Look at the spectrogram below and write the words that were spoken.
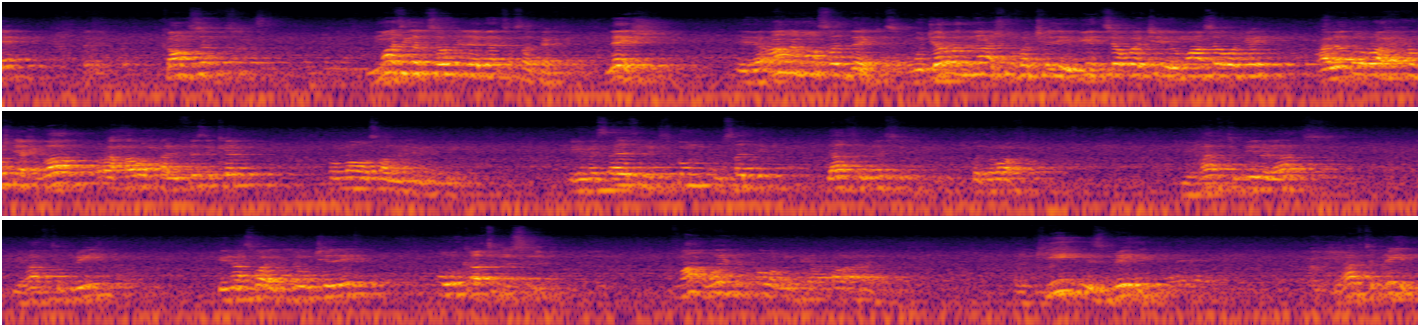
okay concept ما تقدر تسوي الا اذا انت صدقت ليش؟ اذا أنا ما صدقت مجرد ان اشوفه كذي وجيت سوى كذي وما سوى شيء على طول راح يحوشني احباط راح أروح على ال physical وما وصلنا النتيجه. هي مساله انك تكون مصدق داخل نفسك قدراتك. You have to be relaxed. You have to breathe. في ناس وايد يسوون كذي وكاتب السلم. ما وين ال power اللي قاعد اطلع عليه؟ الكي is breathing. You have to breathe.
